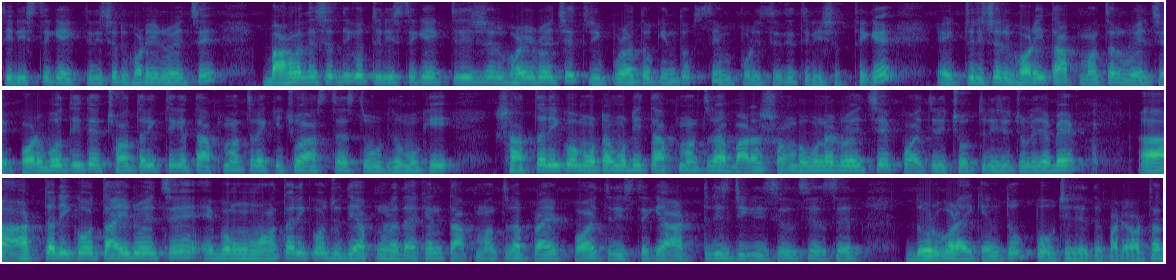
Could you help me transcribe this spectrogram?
তিরিশ থেকে একত্রিশের ঘরেই রয়েছে। বাংলাদেশের দিকেও তিরিশ থেকে একত্রিশের ঘরেই রয়েছে। ত্রিপুরাতেও কিন্তু সেম পরিস্থিতি, তিরিশের থেকে একত্রিশের ঘরেই তাপমাত্রা রয়েছে। পরবর্তীতে ছ তারিখ থেকে তাপমাত্রা কিছু আস্তে আস্তে ঊর্ধ্বমুখী। সাত তারিখও মোটামুটি তাপমাত্রা বাড়ার সম্ভাবনা রয়েছে। পঁয়ত্রিশ, ছত্রিশে চলে যাবে। আট তারিখও তাই রয়েছে এবং ন তারিখও যদি আপনারা দেখেন, তাপমাত্রা প্রায় পঁয়ত্রিশ থেকে আটত্রিশ ডিগ্রি সেলসিয়াসের দোরগোড়ায় কিন্তু পৌঁছে যেতে পারে। অর্থাৎ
